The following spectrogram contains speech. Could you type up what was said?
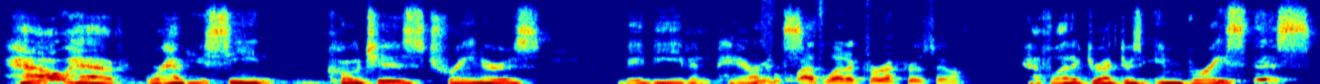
How have, or have you seen coaches, trainers, maybe even parents, athletic directors? Yeah athletic directors embrace this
